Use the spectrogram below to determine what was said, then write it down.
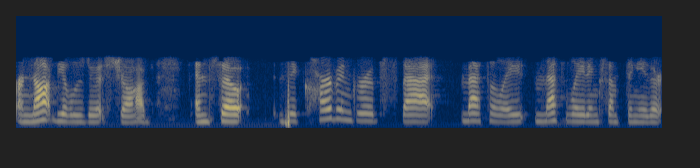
or not be able to do its job. And so the carbon groups that methylate methylating something, either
